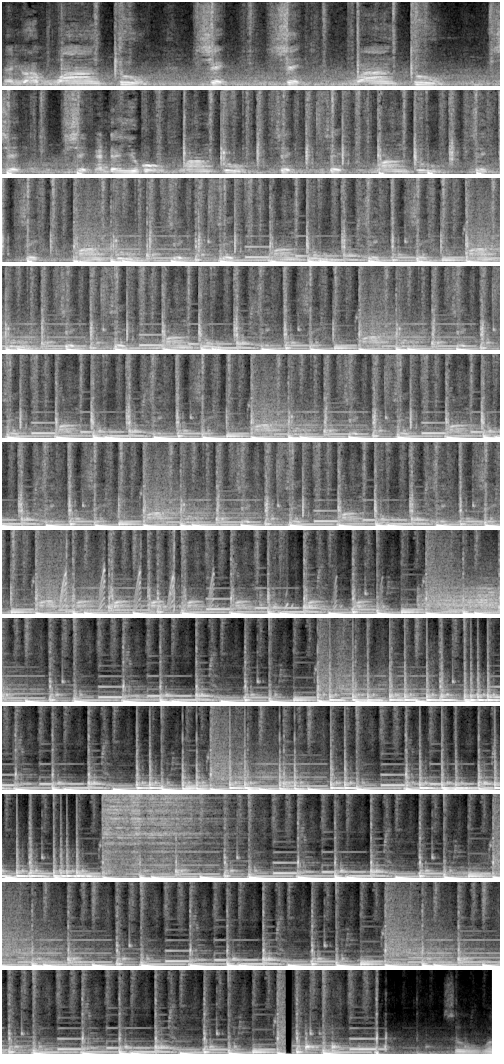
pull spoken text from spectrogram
Then you have one, two, shake, shake, one, two, shake, shake, and then you go one, two, shake, shake, one, two, shake, shake, one, two, shake,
